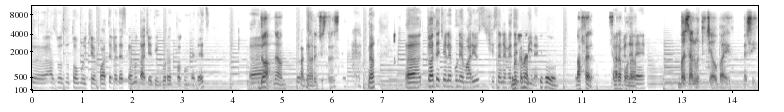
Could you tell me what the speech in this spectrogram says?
uh, ați văzut omul ce poate, vedeți că nu tace din gură după cum vedeți. Uh, Da, da, dacă înregistrez. uh, toate cele bune, Marius, și să ne vedem Mulțumesc. bine. Și vouă. La fel. Seară La bună. revedere! Vă salut, ceau, bye, mersi.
